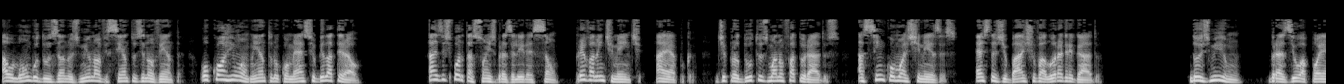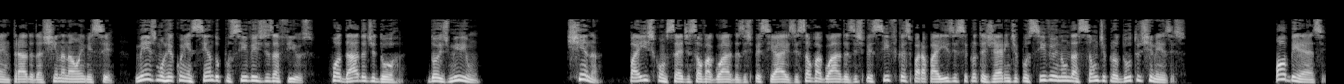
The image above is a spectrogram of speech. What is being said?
Ao longo dos anos 1990, ocorre um aumento no comércio bilateral. As exportações brasileiras são, prevalentemente, à época, de produtos manufaturados, assim como as chinesas, estas de baixo valor agregado. 2001. Brasil apoia a entrada da China na OMC, mesmo reconhecendo possíveis desafios. Rodada de Doha. 2001. China, país concede salvaguardas especiais e salvaguardas específicas para países se protegerem de possível inundação de produtos chineses. OBS.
